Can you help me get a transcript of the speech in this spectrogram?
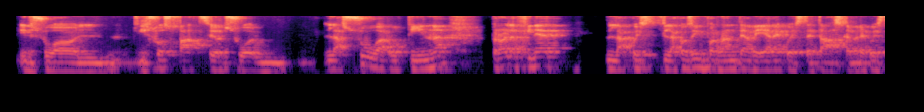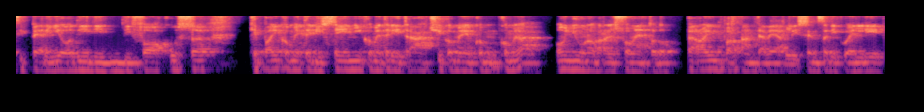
il suo, il, suo spazio, suo, la sua routine, però alla fine la, la, cosa importante è avere queste task, avere questi periodi di, di focus che poi come te li segni, come te li tracci, come, come, come ognuno avrà il suo metodo, però è importante averli, senza di quelli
